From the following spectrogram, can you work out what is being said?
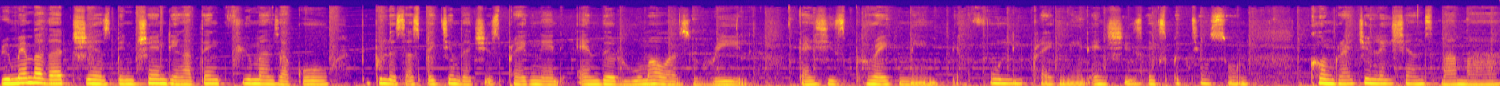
Remember that she has been trending, I think, few months ago people are suspecting that she's pregnant and the rumor was real. Guys she's pregnant fully pregnant and she's expecting soon. Congratulations mama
